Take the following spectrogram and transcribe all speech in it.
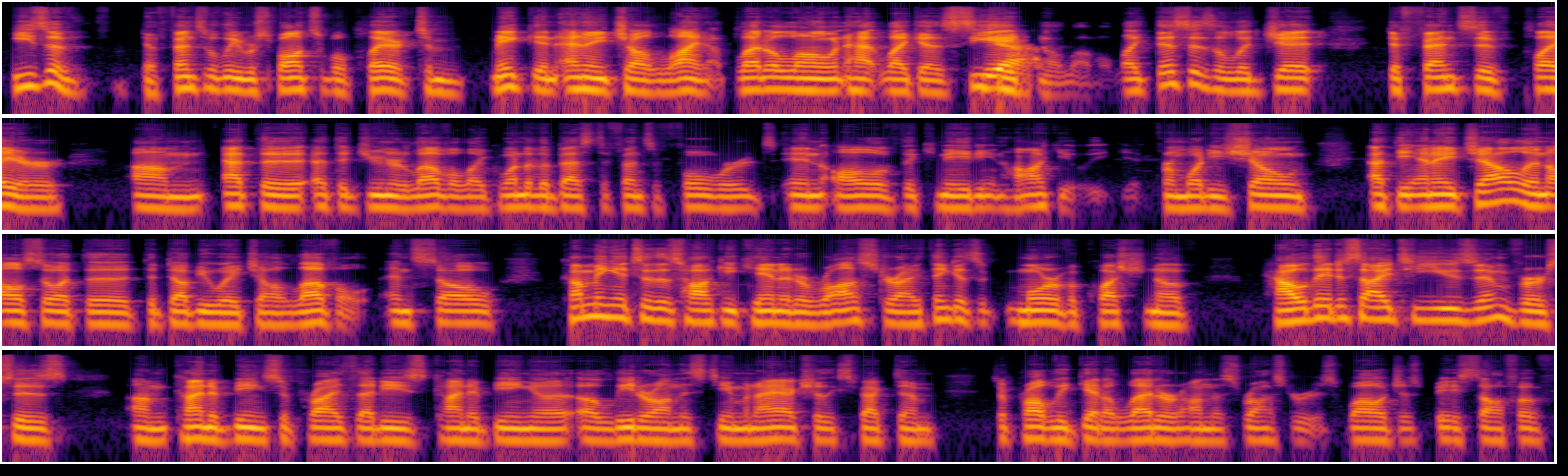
he's a defensively responsible player to make an NHL lineup, let alone at like a CHL yeah. level. Like this is a legit defensive player um, at the at the junior level, like one of the best defensive forwards in all of the Canadian Hockey League, from what he's shown at the NHL and also at the the WHL level. And so coming into this Hockey Canada roster, I think it's more of a question of how they decide to use him versus um, kind of being surprised that he's kind of being a, a leader on this team. And I actually expect him to probably get a letter on this roster as well, just based off of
